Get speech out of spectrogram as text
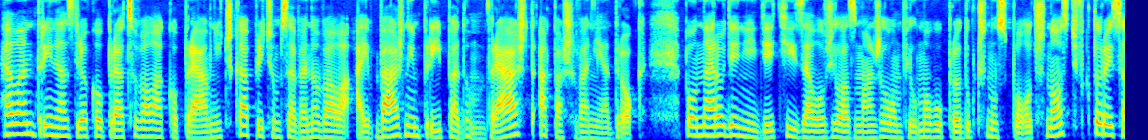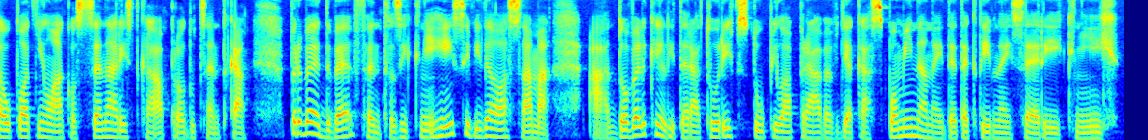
Helen 13 rokov pracovala ako právnička, pričom sa venovala aj vážnym prípadom vražd a pašovania drog. Po narodení detí založila s manželom filmovú produkčnú spoločnosť, v ktorej sa uplatnila ako scenaristka a producentka. Prvé dve fantasy knihy si vydala sama a do veľkej literatúry vstúpila práve vďaka spomínanej detektívnej sérii kníh.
